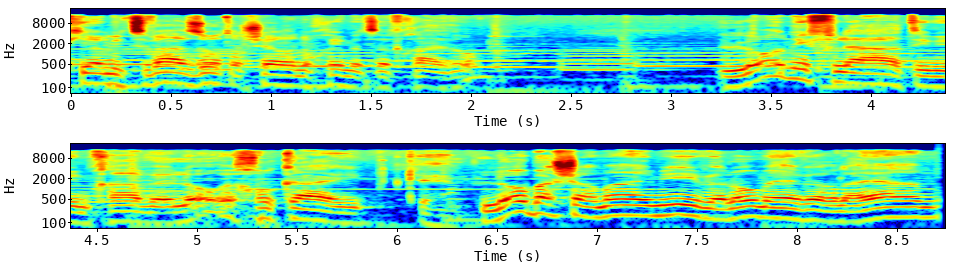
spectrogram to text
כי המצווה הזאת אשר אנוכי מצווך היום, לא נפלאתי ממך ולא רחוקה היא, כן. לא בשמיים היא ולא מעבר לים,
